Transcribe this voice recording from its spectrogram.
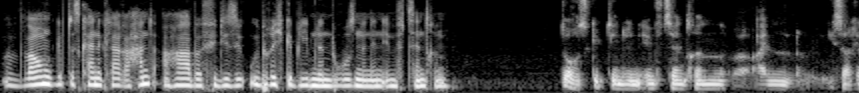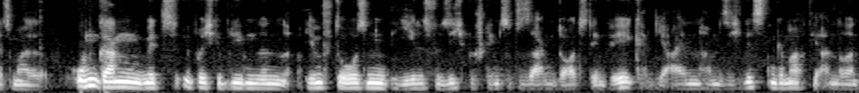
Warum gibt es keine klare Handhabe für diese übrig gebliebenen Dosen in den Impfzentren? Doch, es gibt in den Impfzentren einen, ich sage jetzt mal, Umgang mit übrig gebliebenen Impfdosen. Jedes für sich bestimmt sozusagen dort den Weg. Die einen haben sich Listen gemacht, die anderen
